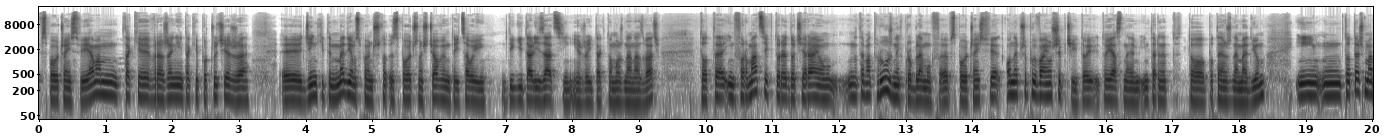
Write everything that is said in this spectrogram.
w społeczeństwie? Ja mam takie wrażenie i takie poczucie, że dzięki tym mediom społecznościowym, tej całej digitalizacji, jeżeli tak to można nazwać, to te informacje, które docierają na temat różnych problemów e, w społeczeństwie, one przepływają szybciej. To, to jasne, internet to potężne medium i mm, to też ma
